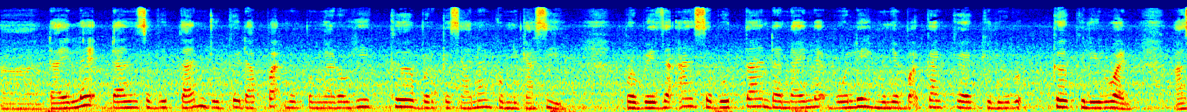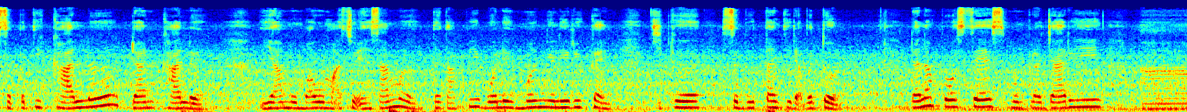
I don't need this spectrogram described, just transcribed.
Uh, dialek dan sebutan juga dapat mempengaruhi keberkesanan komunikasi. Perbezaan sebutan dan dialek boleh menyebabkan kekeliruan uh, seperti color dan color yang membawa maksud yang sama tetapi boleh mengelirukan jika sebutan tidak betul. Dalam proses mempelajari uh,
